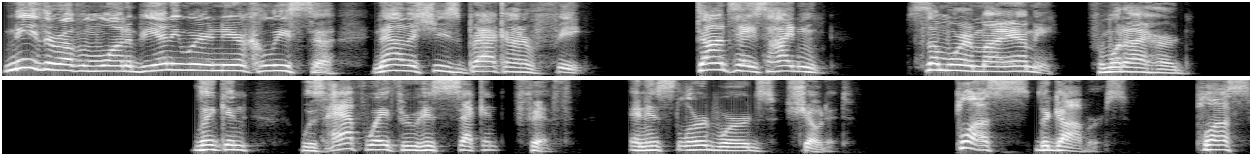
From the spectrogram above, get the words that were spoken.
Neither of them want to be anywhere near Callista now that she's back on her feet. Dante's hiding somewhere in Miami, from what I heard. Lincoln was halfway through his second fifth, and his slurred words showed it. Plus the gobbers. Plus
